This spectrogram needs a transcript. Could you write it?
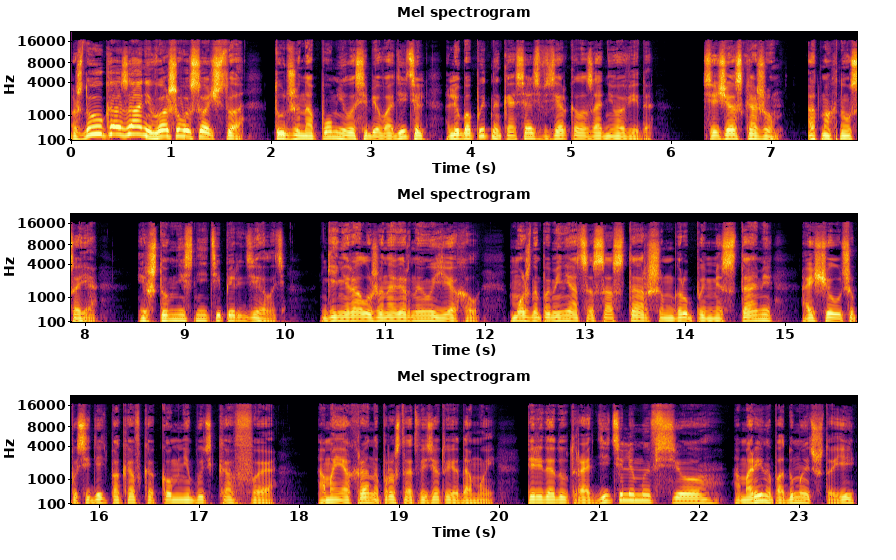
«Жду указаний, ваше высочество!» Тут же напомнил о себе водитель, любопытно косясь в зеркало заднего вида. «Сейчас скажу», — отмахнулся я. «И что мне с ней теперь делать? Генерал уже, наверное, уехал. Можно поменяться со старшим группой местами, а еще лучше посидеть пока в каком-нибудь кафе. А моя охрана просто отвезет ее домой. передадут родителям и все, а Марина подумает, что ей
